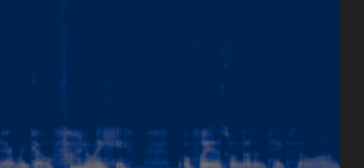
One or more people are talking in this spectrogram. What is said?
There we go, finally. Hopefully this one doesn't take so long.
